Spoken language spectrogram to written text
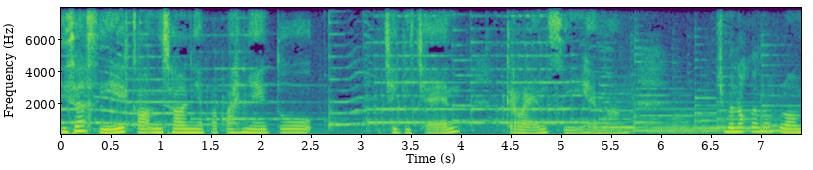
Bisa sih kalau misalnya papahnya itu Jackie Chan, keren sih emang. Cuman aku emang belum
